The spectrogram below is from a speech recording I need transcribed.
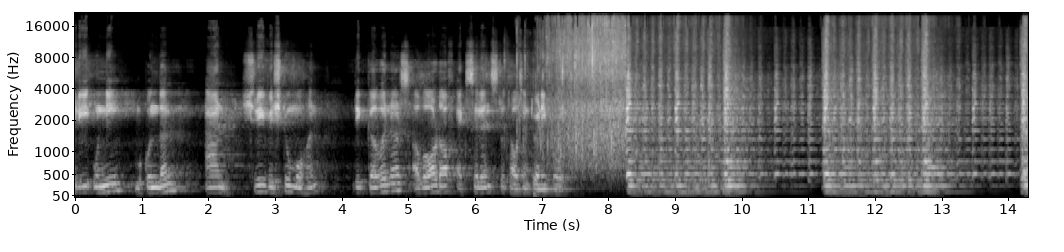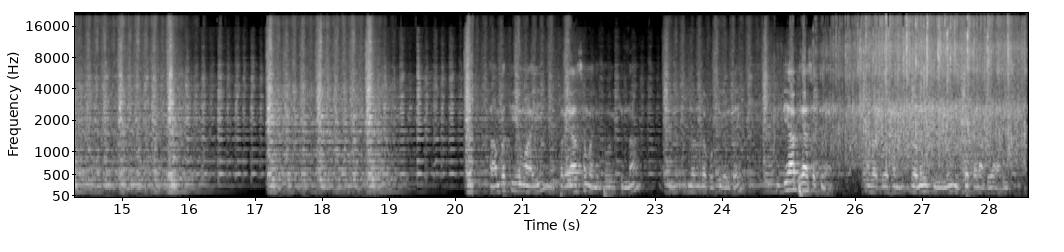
Shri Unni Mukundan and Shri Vishnu Mohan the Governor's Award of Excellence 2024. സാമ്പത്തികമായി പ്രയാസം അനുഭവിക്കുന്ന നിങ്ങളുടെ കുട്ടികളുടെ വിദ്യാഭ്യാസത്തിന് അത് അദ്ദേഹം ഡൊണേറ്റ് ചെയ്യുന്നു ഇപ്പോഴത്തെ അദ്ദേഹം അറിയിക്കുന്നു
